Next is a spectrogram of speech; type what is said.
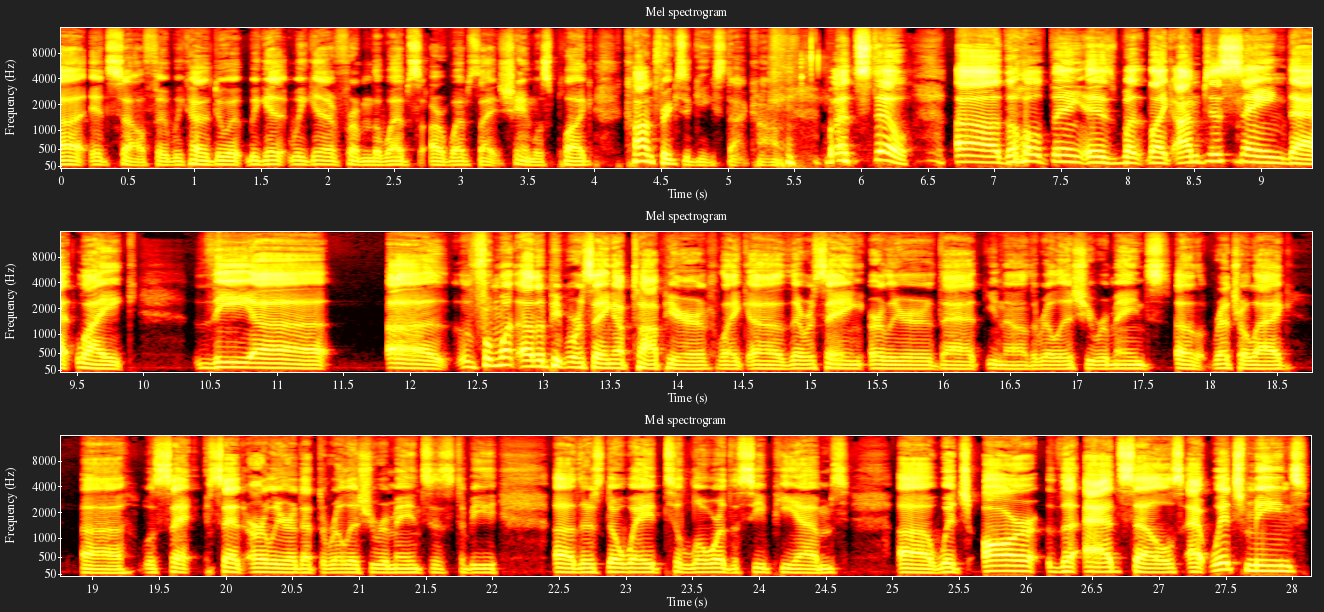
uh, itself. We kind of do it. We get we get it from the webs our website. Shameless plug, confreaksandgeeks.com. but still, uh, the whole thing is. But like, I'm just saying that like the uh uh from what other people were saying up top here like uh they were saying earlier that you know the real issue remains uh retro lag uh was say, said earlier that the real issue remains is to be uh there's no way to lower the cpms uh which are the ad cells at which means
